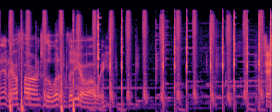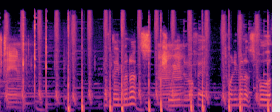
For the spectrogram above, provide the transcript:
Man, how far into the video are we? 15. 15 minutes? Should we end it off at 20 minutes for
